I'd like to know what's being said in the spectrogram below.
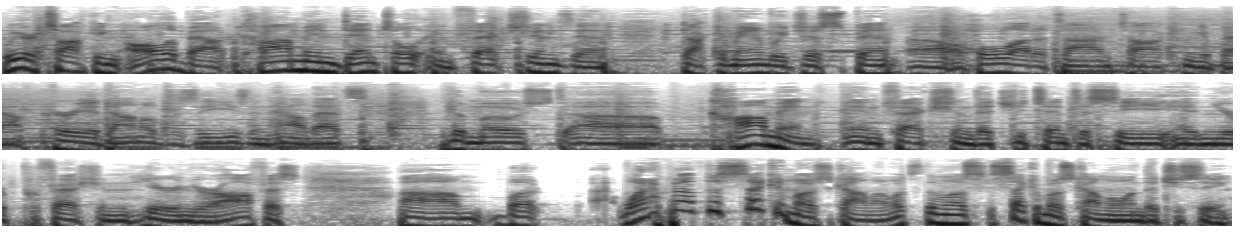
We are talking all about common dental infections. And Dr. Mann, we just spent a whole lot of time talking about periodontal disease and how that's the most uh, common infection that you tend to see in your profession here in your office. Um, but what about the second most common? What's the most second most common one that you see?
